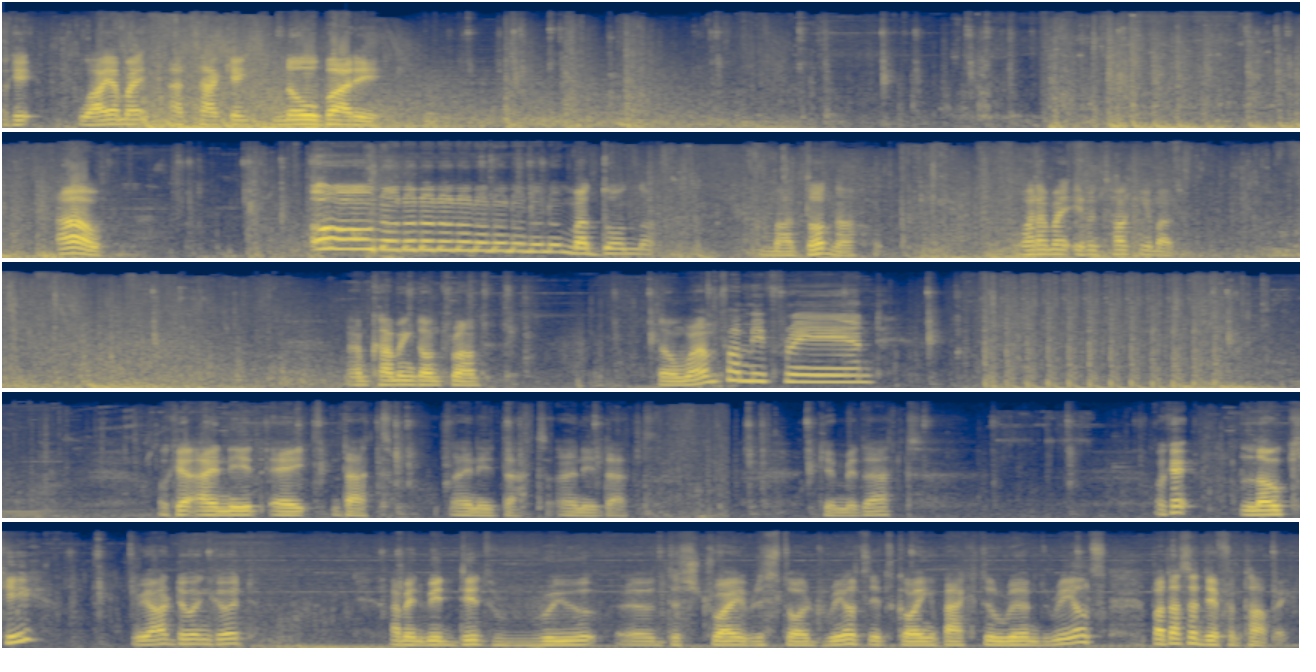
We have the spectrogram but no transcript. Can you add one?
Okay, why am I attacking nobody? Oh. Oh, no, no, no, no, no, no, no, no, no, no, Madonna. Madonna? What am I even talking about? I'm coming, don't run. Don't run from me, friend. Okay, I need a that. I need that. I need that. Give me that. Okay, low key. We are doing good. I mean, we did re uh, destroy restored reels. It's going back to ruined reels, but that's a different topic.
